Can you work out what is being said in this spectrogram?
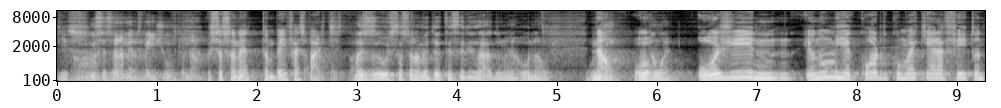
Isso. Ah, o estacionamento vem junto não? O estacionamento também faz, também parte. faz parte. Mas o estacionamento é terceirizado, né? Ou não? Hoje. Não. O, não é? Hoje eu não me recordo como é que era feito uh,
